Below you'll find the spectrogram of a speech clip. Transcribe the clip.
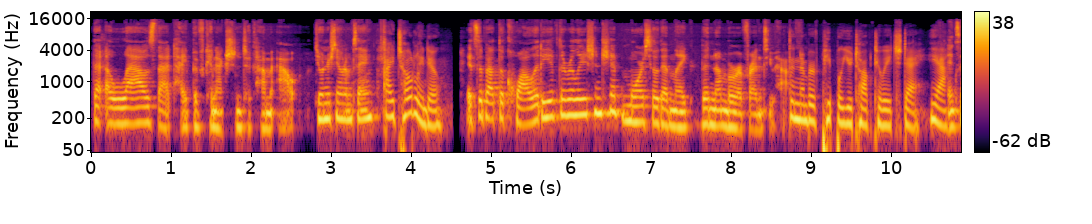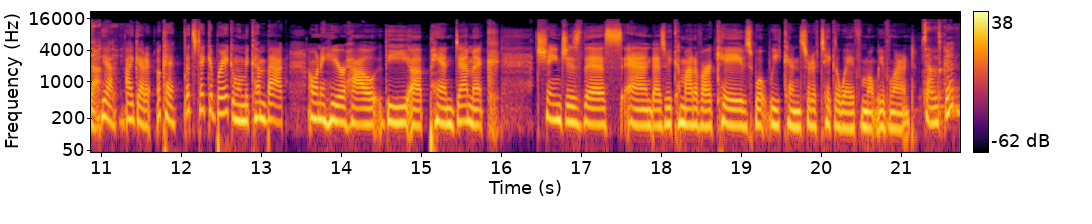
that allows that type of connection to come out. Do you understand what I'm saying? I totally do. It's about the quality of the relationship more so than like the number of friends you have. The number of people you talk to each day. Yeah. Exactly. Yeah, I get it. Okay, let's take a break. And when we come back, I want to hear how the uh, pandemic changes this. And as we come out of our caves, what we can sort of take away from what we've learned. Sounds good.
